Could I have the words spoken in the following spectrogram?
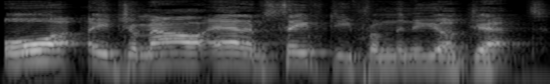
or a Jamal Adams safety from the New York Jets?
